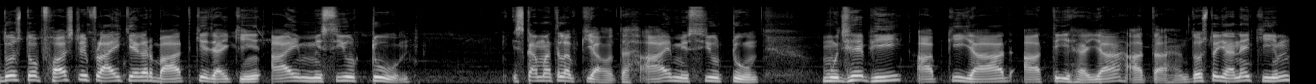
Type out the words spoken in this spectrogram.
दोस्तों, फ़र्स्ट रिप्लाई की अगर बात की जाए कि आई मिस यू टू इसका मतलब क्या होता है? आई मिस यू टू मुझे भी आपकी याद आती है, या आता है। दोस्तों, यानी कि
